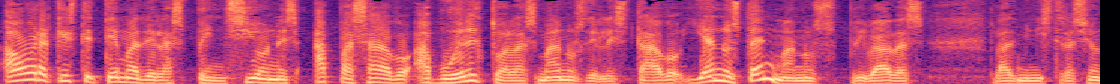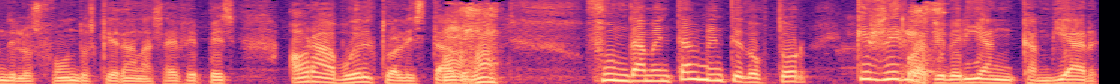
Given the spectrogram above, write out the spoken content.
ahora que este tema de las pensiones ha pasado, ha vuelto a las manos del Estado, ya no está en manos privadas la administración de los fondos que eran las AFPs, ahora ha vuelto al Estado. Fundamentalmente, doctor, ¿qué reglas pues- deberían cambiar?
